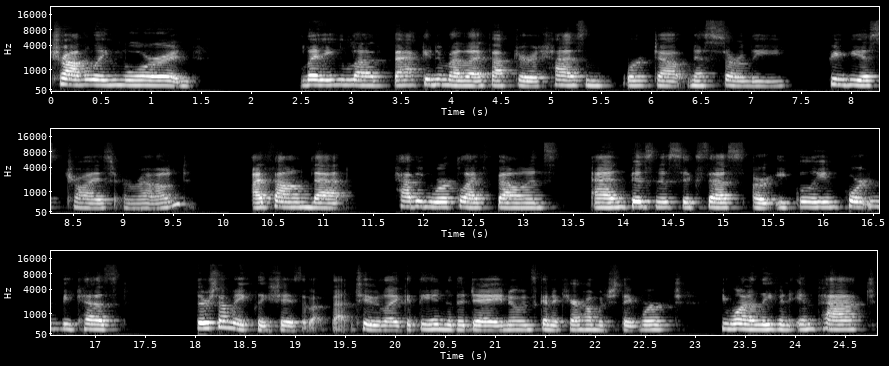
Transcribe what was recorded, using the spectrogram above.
traveling more and letting love back into my life after it hasn't worked out necessarily previous tries around. I found that having work life balance and business success are equally important because there's so many cliches about that too. Like at the end of the day, no one's going to care how much they worked. You want to leave an impact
